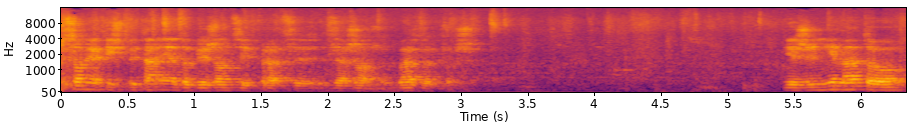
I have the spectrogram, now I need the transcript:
czy są jakieś pytania do bieżącej pracy zarządu? Bardzo proszę. Jeżeli nie ma, to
